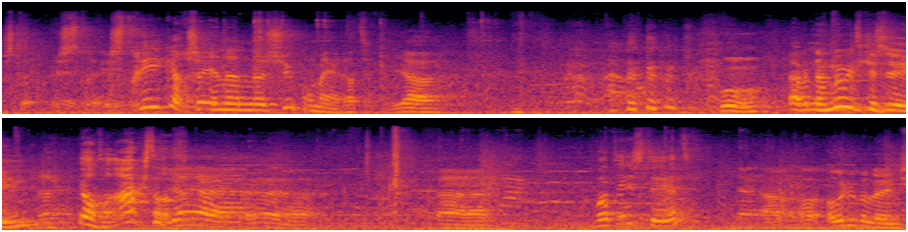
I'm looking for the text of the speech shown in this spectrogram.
st- st- streakers in een eh, supermarkt. Ja. Heb ik nog nooit gezien. Ja, daarachter. Ja, ja, ja. ja. Wat is dit? Uh, ouderenlunch.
